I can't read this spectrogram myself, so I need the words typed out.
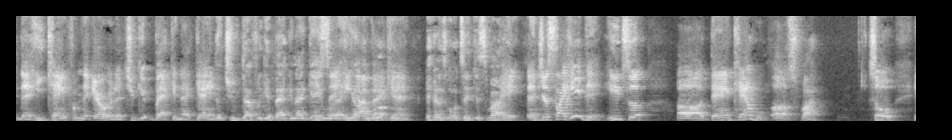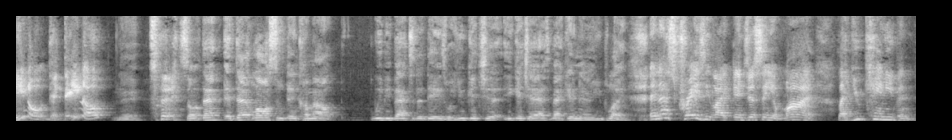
that he came from the era that you get back in that game. That you definitely get back in that game. He said he got back rookie in. is gonna take your spot. And, he- and just like he did, he took uh, Dan Campbell uh, spot. So he know that they know. Yeah. So if that if that lawsuit didn't come out, we'd be back to the days where you get your you get your ass back in there and you play. And that's crazy, like, and just in your mind, like you can't even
